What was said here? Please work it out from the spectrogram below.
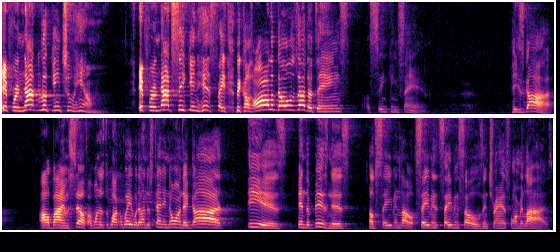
If we're not looking to Him, if we're not seeking His face, because all of those other things are sinking sand. He's God all by Himself. I want us to walk away with an understanding, knowing that God is in the business of saving, saving, saving souls and transforming lives.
